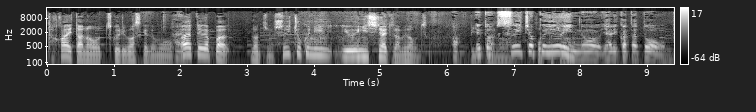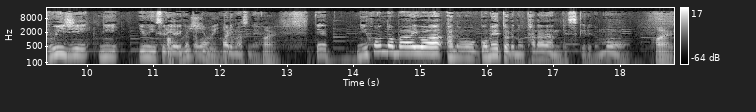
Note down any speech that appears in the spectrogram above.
高い棚を作りますけども、はい。ああやってやっぱなんていうの垂直に誘引しないとダメなもんですか？あビえっと垂直誘引のやり方と V 字に誘引するやり方はありますね。はい。で日本の場合はあの5メートルの棚なんですけれどもはい。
